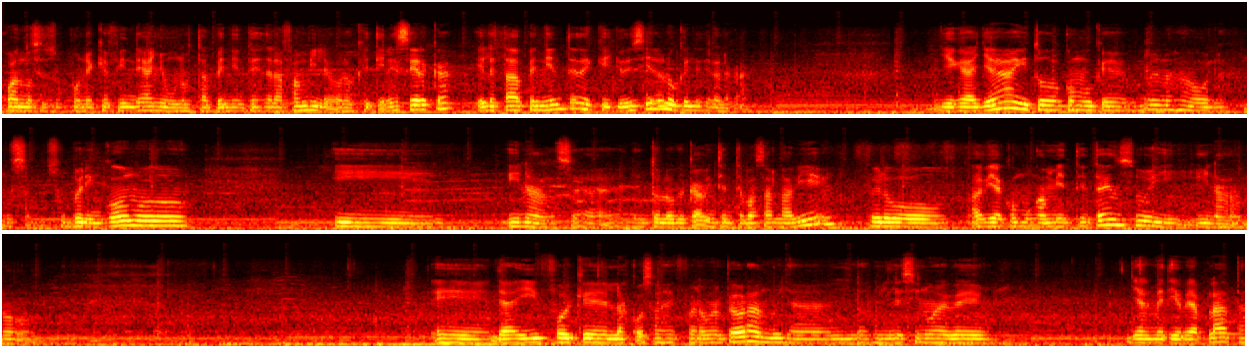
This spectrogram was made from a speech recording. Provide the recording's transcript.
cuando se supone que fin de año uno está pendiente de la familia o los que tiene cerca, él estaba pendiente de que yo hiciera lo que le diera la gana. Llegué allá y todo como que, bueno, hola, no sé, súper incómodo y y nada, o sea, dentro de lo que cabe intenté pasarla bien, pero había como un ambiente tenso y, nada, no. Eh, de ahí fue que las cosas fueron empeorando, ya en 2019 ya el medio había plata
